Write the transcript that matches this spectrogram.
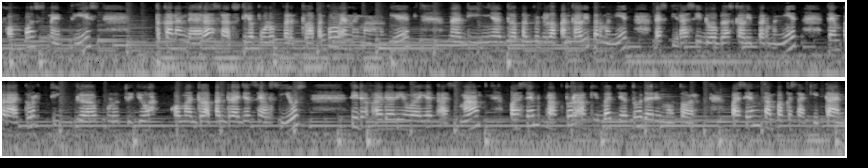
kompos medis, tekanan darah 130 per 80 mmHg, nadinya 88 kali per menit, respirasi 12 kali per menit, temperatur 37,8 derajat Celcius, tidak ada riwayat asma, pasien fraktur akibat jatuh dari motor, pasien tanpa kesakitan,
